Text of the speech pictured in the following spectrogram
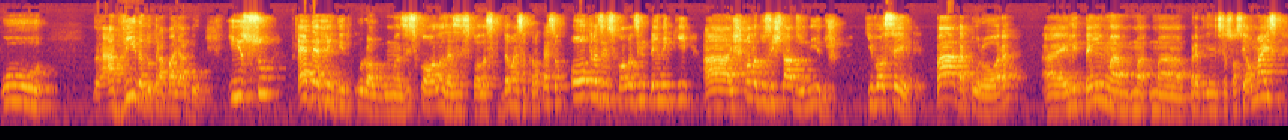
o, a vida do trabalhador. Isso é defendido por algumas escolas, as escolas que dão essa proteção, outras escolas entendem que a escola dos Estados Unidos, que você paga por hora, eh, ele tem uma, uma, uma previdência social, mas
